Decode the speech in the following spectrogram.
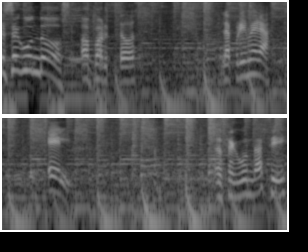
20 segundos. A partir. Dos. La primera, él. La segunda, sí.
